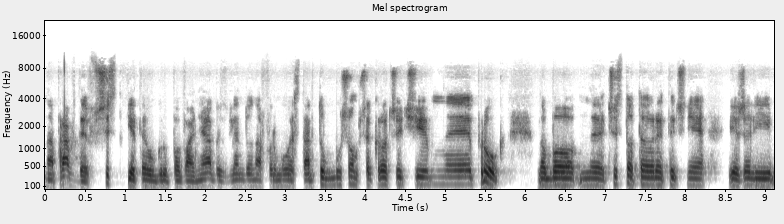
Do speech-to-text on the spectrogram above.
naprawdę wszystkie te ugrupowania, bez względu na formułę startu, muszą przekroczyć próg. No bo czysto teoretycznie, jeżeli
